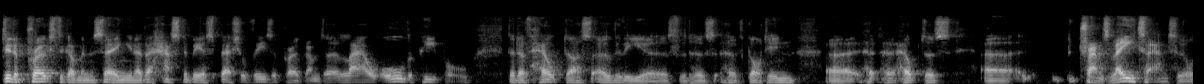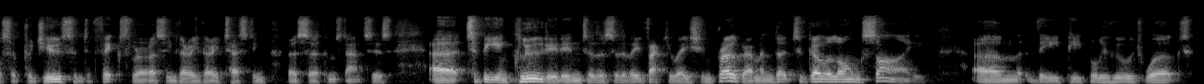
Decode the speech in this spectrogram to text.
did approach the government saying, you know, there has to be a special visa program to allow all the people that have helped us over the years, that has, have got in, uh, helped us uh, translate and to also produce and to fix for us in very, very testing uh, circumstances, uh, to be included into the sort of evacuation program and to go alongside um, the people who had worked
